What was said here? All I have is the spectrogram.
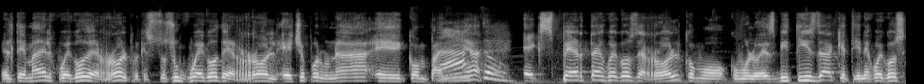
el tema del juego de rol, porque esto es un juego de rol hecho por una eh, compañía Exacto. experta en juegos de rol como, como lo es Bethesda, que tiene juegos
